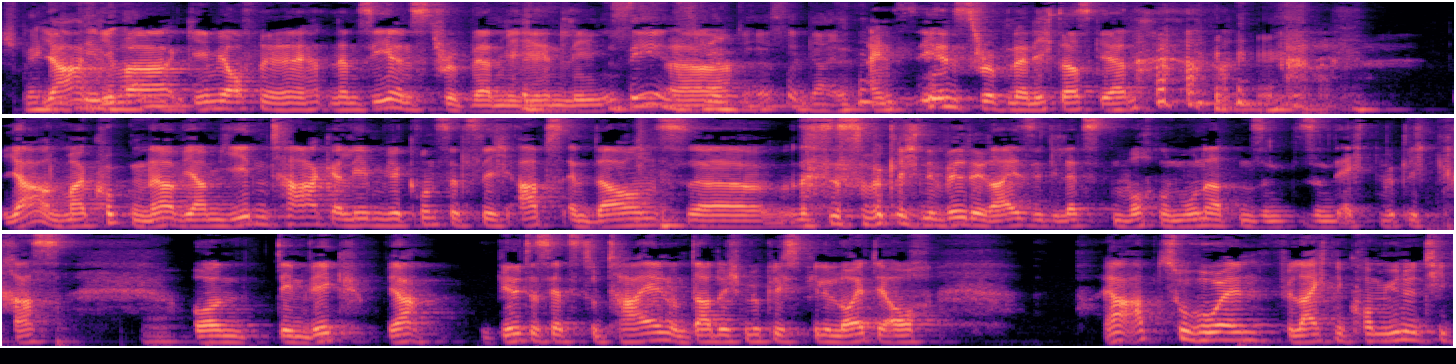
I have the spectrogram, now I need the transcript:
Sprechen ja, gehen wir, gehen wir auf eine, einen Seelenstrip, werden wir hier hinlegen. Seelenstrip, äh, das ist so geil. Ein Seelenstrip nenne ich das gern. ja, und mal gucken, ne? Wir haben jeden Tag erleben wir grundsätzlich Ups and Downs. Äh, das ist wirklich eine wilde Reise. Die letzten Wochen und Monaten sind, sind echt wirklich krass. Und den Weg, ja, gilt es jetzt zu teilen und dadurch möglichst viele Leute auch ja, abzuholen, vielleicht eine Community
